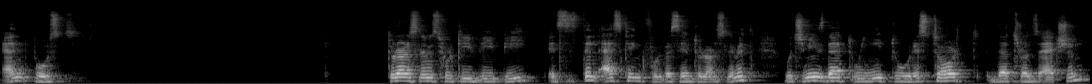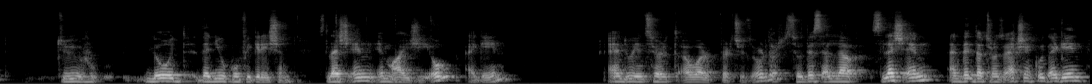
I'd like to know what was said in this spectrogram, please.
and post tolerance limits for KVP, it's still asking for the same tolerance limit, which means that we need to restart the transaction to load the new configuration slash n migo again and we insert our purchase order. So this allow slash n and then the transaction code again.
